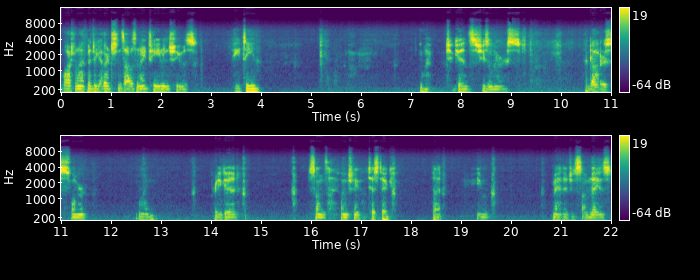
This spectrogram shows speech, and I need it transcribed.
Wash and I have been together since I was 19 and she was 18. We have two kids. She's a nurse. Her daughter's a swimmer. Um, pretty good. Son's high functioning autistic, but he manages some days.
